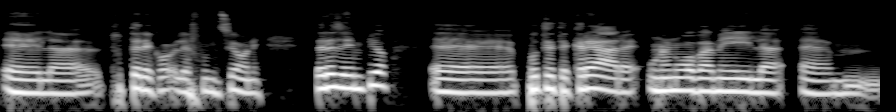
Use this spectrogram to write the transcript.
eh, la, tutte le, le funzioni per esempio, eh, potete creare una nuova mail ehm,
